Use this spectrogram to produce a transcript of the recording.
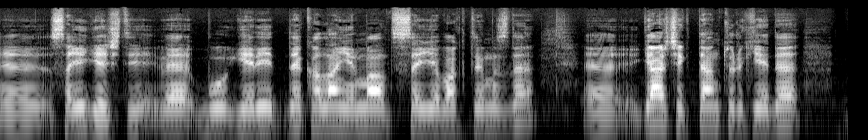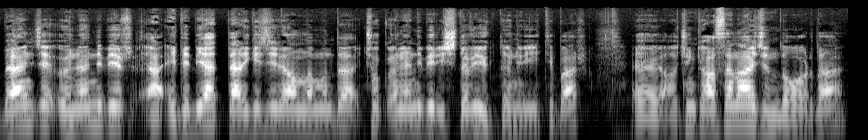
e, sayı geçti ve bu geride kalan 26 sayıya baktığımızda e, gerçekten Türkiye'de bence önemli bir ya, edebiyat dergiciliği anlamında çok önemli bir işlevi yükleniyor itibar. E, çünkü Hasan Aycın da orada,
